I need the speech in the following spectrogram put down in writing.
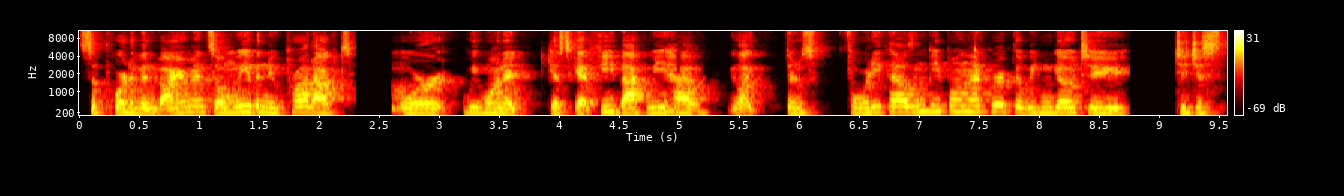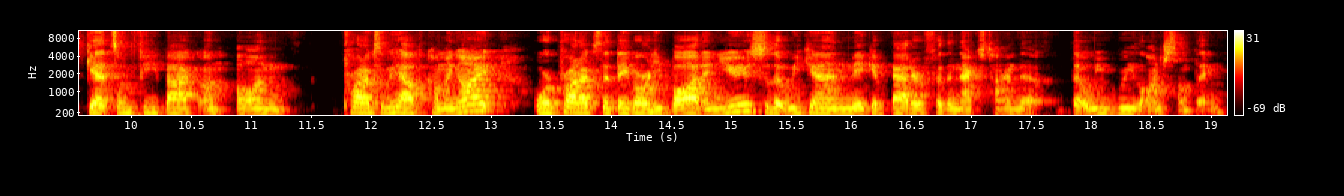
supportive environment. So when we have a new product or we want to just get feedback, we have like there's 40,000 people in that group that we can go to to just get some feedback on on products that we have coming out or products that they've already bought and used so that we can make it better for the next time that that we relaunch something.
